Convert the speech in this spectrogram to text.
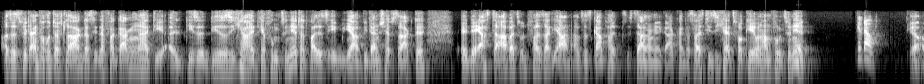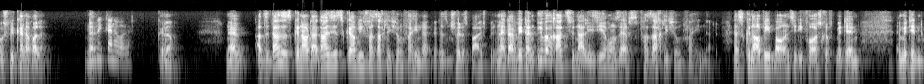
Also es wird einfach unterschlagen, dass in der Vergangenheit die, äh, diese, diese Sicherheit ja funktioniert hat, weil es eben, ja, wie dein Chef sagte, äh, der erste Arbeitsunfall seit Jahren. Also es gab halt sehr lange gar keinen. Das heißt, die Sicherheitsvorkehrungen haben funktioniert. Genau, Ja, aber spielt keine Rolle. Ne? spielt keine Rolle. Genau. Ne? Also das ist genau da, da siehst du genau, wie Versachlichung verhindert wird. Das ist ein schönes Beispiel. Ne? Da wird dann über Rationalisierung selbst Versachlichung verhindert. Das ist genau wie bei uns hier die Vorschrift mit den, mit den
